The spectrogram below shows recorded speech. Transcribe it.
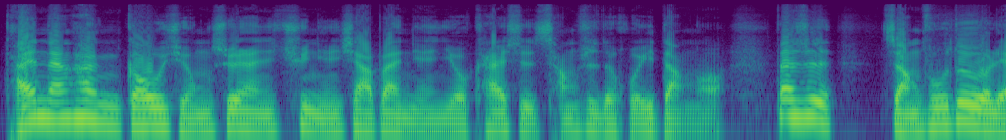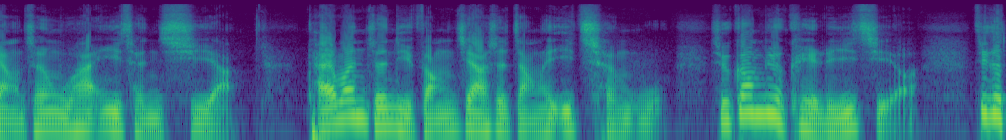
台南和高雄虽然去年下半年有开始尝试的回档哦，但是涨幅都有两成五和一成七啊。台湾整体房价是涨了一成五，就刚没有可以理解哦，这个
